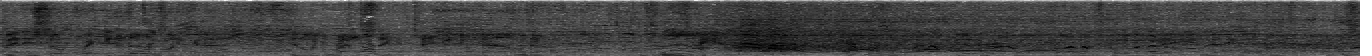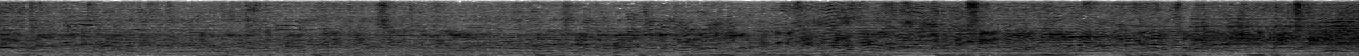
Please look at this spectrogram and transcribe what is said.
Time. Manny's so quick in and out. He's like uh, you know, like a rattlesnake attacking him down with that, with his hand. Didn't hurt was pulling away and over at the same time. The crowd, most of the crowd really can't see what's going on. At least half the crowd is watching it on the monitor because they have a better view and they can see it more than uh, a few rows up in the grandstand.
